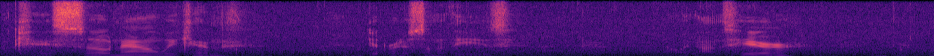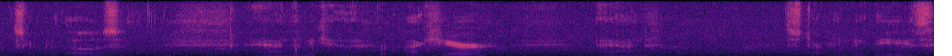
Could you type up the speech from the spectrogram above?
Okay so now we can get rid of some of these. Here. Let's get rid of those. And then we can back here and start moving these.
